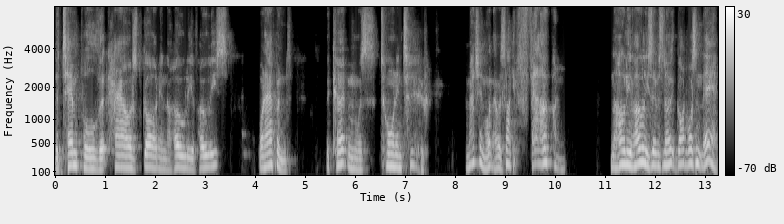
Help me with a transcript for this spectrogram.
The temple that housed God in the Holy of Holies, what happened? The curtain was torn in two. Imagine what that was like. It fell open. In the Holy of Holies, there was no, God wasn't there.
